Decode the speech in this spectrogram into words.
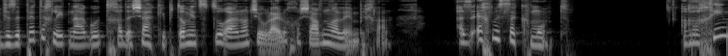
וזה פתח להתנהגות חדשה, כי פתאום יצאו רעיונות שאולי לא חשבנו עליהם בכלל. אז איך מסכמות? ערכים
